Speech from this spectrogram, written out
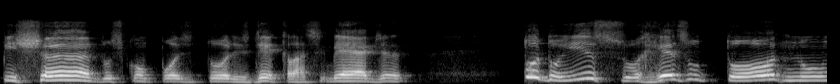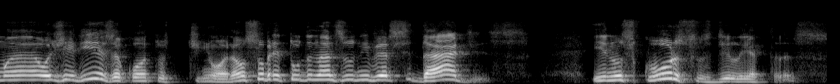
pichando os compositores de classe média. Tudo isso resultou numa ojeriza contra o Tinhorão, sobretudo nas universidades e nos cursos de letras.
